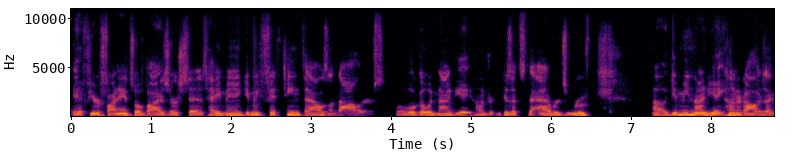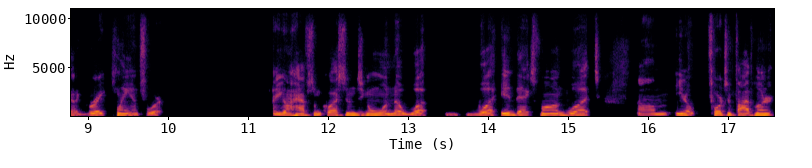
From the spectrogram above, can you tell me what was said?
If your financial advisor says, "Hey, man, give me fifteen thousand dollars," well, we'll go with ninety eight hundred because that's the average roof. Uh, give me ninety eight hundred dollars. I got a great plan for it. Are you going to have some questions? You're going to want to know what what index fund, what um, you know, Fortune 500.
